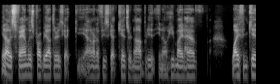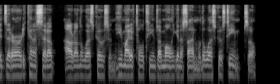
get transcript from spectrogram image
you know, his family's probably out there. He's got, I don't know if he's got kids or not, but, he, you know, he might have wife and kids that are already kind of set up out on the West Coast. And he might have told teams, I'm only going to sign with a West Coast team. So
